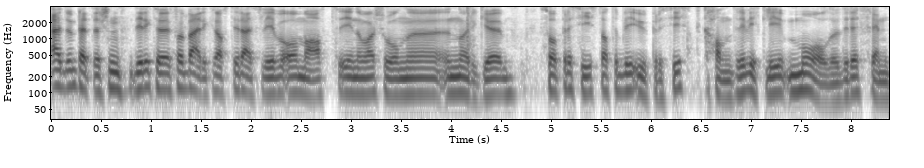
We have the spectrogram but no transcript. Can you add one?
Audun Pettersen, direktør for bærekraftig reiseliv og mat i Innovasjon eh, Norge. Så presist at det blir upresist. Kan dere virkelig måle dere frem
